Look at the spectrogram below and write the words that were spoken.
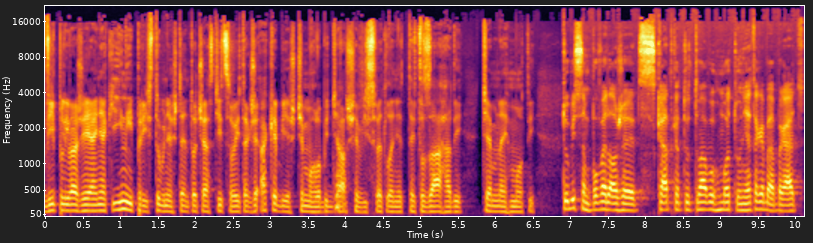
vyplýva, že je aj nejaký iný prístup než tento časticový, takže aké by ešte mohlo byť ďalšie vysvetlenie tejto záhady temnej hmoty? Tu by som povedal, že skrátka tú tmavú hmotu netreba brať,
